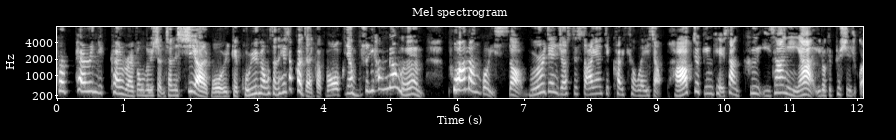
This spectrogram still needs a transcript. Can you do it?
Copernican Revolution. 저는 CR, 뭐, 이렇게 고유명사는 해석하지 않을까. 뭐, 그냥 무슨 혁명은 포함한 거 있어. More than just scientific calculation. 과학적인 계산 그 이상이야. 이렇게 표시해 줄 것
